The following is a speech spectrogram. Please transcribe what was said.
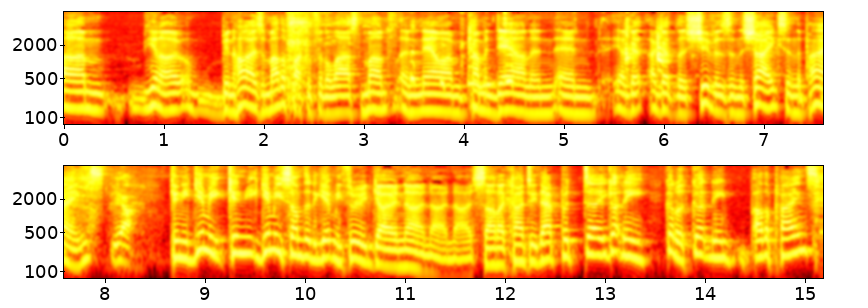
um, you know, been high as a motherfucker for the last month, and now I'm coming down, and and I got I got the shivers and the shakes and the pains. yeah Can you give me can you give me something to get me through? He'd go, no, no, no, son, I can't do that. But uh, you got any got a, got any other pains?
